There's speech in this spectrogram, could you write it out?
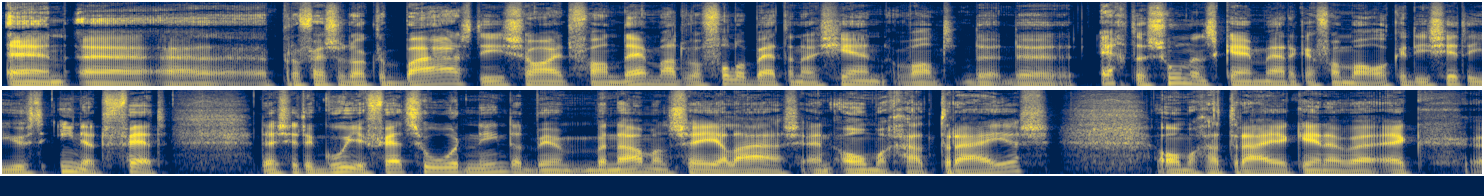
En uh, uh, professor Dr. Baas die zei van, daar moeten we volle beter naar Sjen, want de, de echte zoenenskenmerken van molken die zitten juist in het vet. Daar zitten goede vetzoeren in, dat zijn benamelijk CLA's en omega-3'ers. Omega-3'en kennen we ook, uh,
